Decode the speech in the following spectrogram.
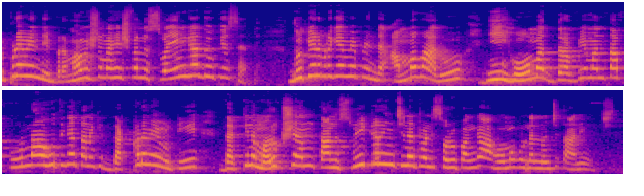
ఇప్పుడేమైంది? బ్రహ్మ విష్ణు మహేశ్వరులు స్వయంగా దూకేశారు. దూకేటప్పటికి ఏమైపోయింది? అమ్మవారు ఈ హోమ ద్రవ్యమంతా పూర్ణాహుతిగా తనకి దక్కడం ఏమిటి? దక్కిన మరుక్షణం తాను స్వీకరించినటువంటి స్వరూపంగా ఆ హోమగుండం నుంచి తానే వచ్చింది.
